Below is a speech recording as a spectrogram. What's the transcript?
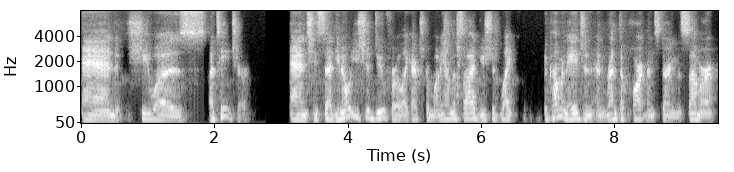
and she was a teacher and she said, you know what you should do for like extra money on the side? You should like become an agent and rent apartments during the summer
